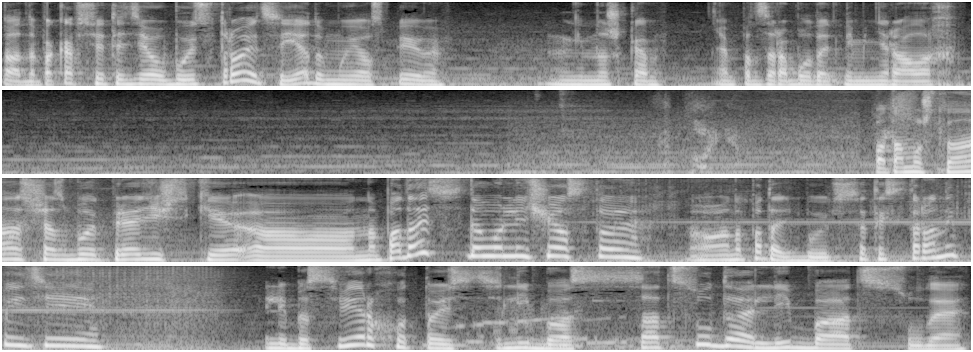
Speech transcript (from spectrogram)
Ладно, пока все это дело будет строиться, я думаю, я успею немножко подзаработать на минералах. Потому что она сейчас будет периодически э, нападать довольно часто. Э, нападать будет с этой стороны, по идее. Либо сверху, то есть либо с отсюда, либо отсюда.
